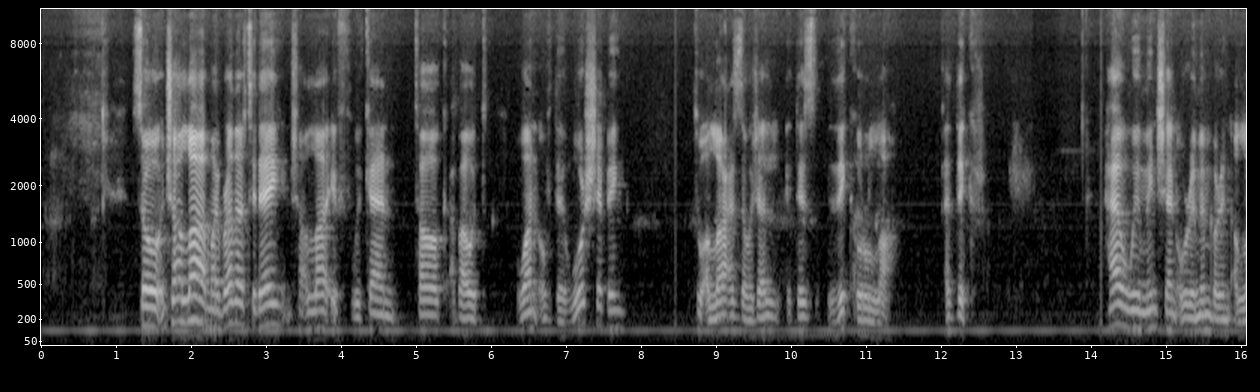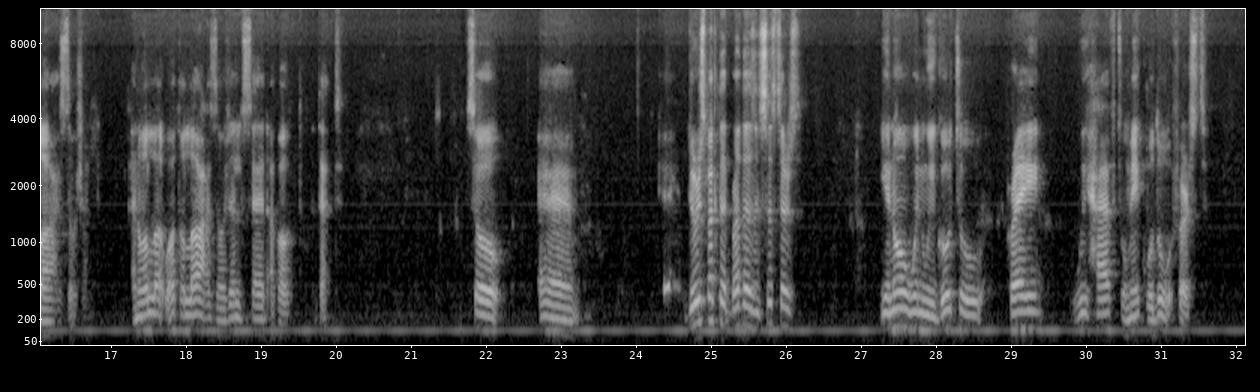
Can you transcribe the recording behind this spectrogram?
So, inshallah, my brother, today, inshallah, if we can talk about one of the worshipping to Allah Azza wa Jal, it is dhikrullah al-dhikr. How we mention or remembering Allah Azza wa. And Allah, what Allah Azza wa said about that. So, um, dear respected brothers and sisters, you know, when we go to pray, we have to make wudu first,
